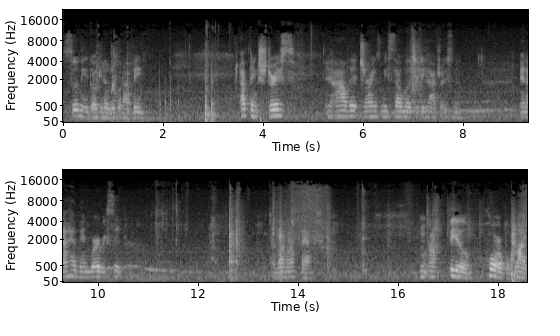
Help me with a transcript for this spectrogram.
Still need to go get a liquid IV. I think stress and all that drains me so much, it dehydrates me. And I have been worried sick about my spouse. Mm, I feel horrible, like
